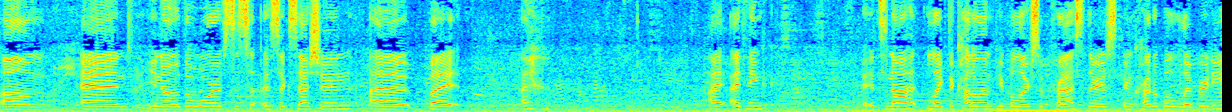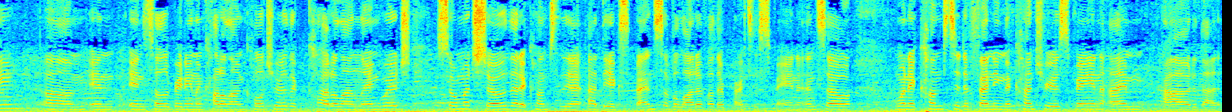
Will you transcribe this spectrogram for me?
Um, and you know the war of su- succession, uh, but I, I, I think it's not like the Catalan people are suppressed. There's incredible liberty um, in in celebrating the Catalan culture, the Catalan language. So much so that it comes the, at the expense of a lot of other parts of Spain. And so, when it comes to defending the country of Spain, I'm proud that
